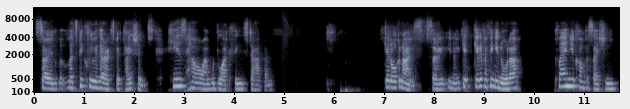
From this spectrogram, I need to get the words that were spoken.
So let's be clear with our expectations. Here's how I would like things to happen. Get organized. So, you know, get, get everything in order, plan your conversation,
